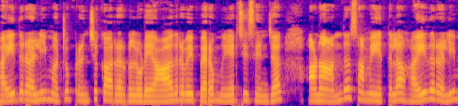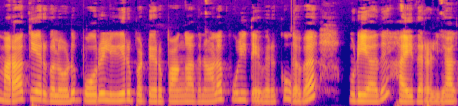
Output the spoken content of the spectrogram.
ஹைதர் அலி மற்றும் பிரெஞ்சுக்காரர்களுடைய ஆதரவை பெற முயற்சி செஞ்சார். ஆனால் அந்த சமயத்தில் ஹைதர் அலி மராத்தியர்களோடு போரில் ஈடுபட்டு இருப்பாங்க அதனால் பூலித்தேவருக்கு உதவ முடியாது ஹைதர் அலியால்.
